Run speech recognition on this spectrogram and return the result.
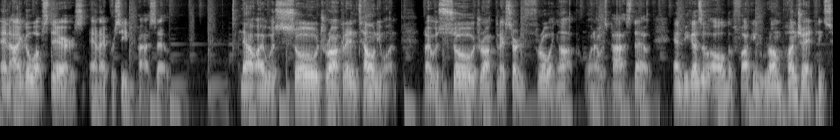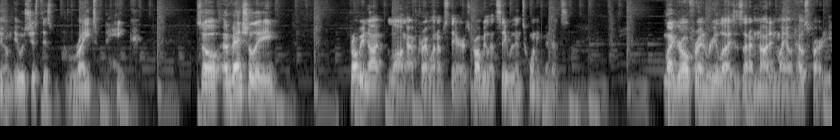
and I go upstairs and I proceed to pass out. Now I was so drunk and I didn't tell anyone, but I was so drunk that I started throwing up when I was passed out. And because of all the fucking rum punch I had consumed, it was just this bright pink. So eventually, probably not long after I went upstairs, probably let's say within 20 minutes, my girlfriend realizes that I'm not in my own house party.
